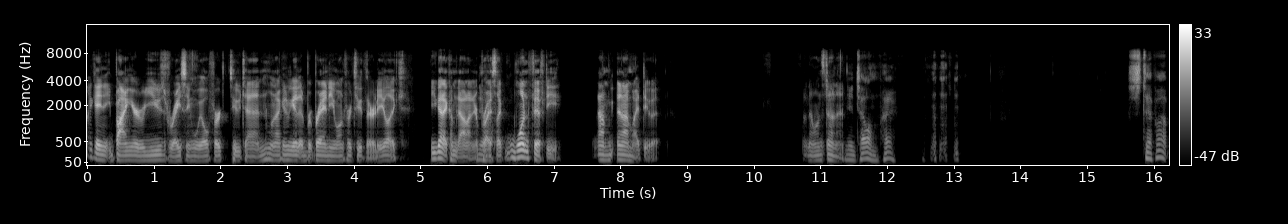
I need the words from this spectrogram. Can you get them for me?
Like ain't buying your used racing wheel for 210 when I can get a brand new one for 230 like you got to come down on your Yeah. price, like 150, and, I'm, and I might do it. But no one's done it. You tell them, hey, step up.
